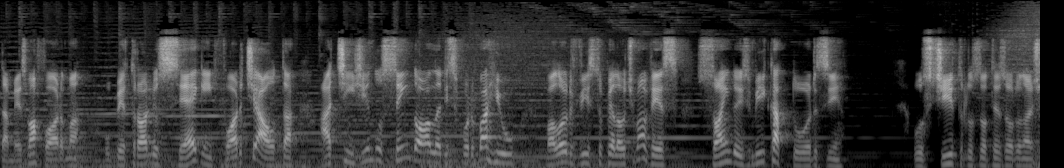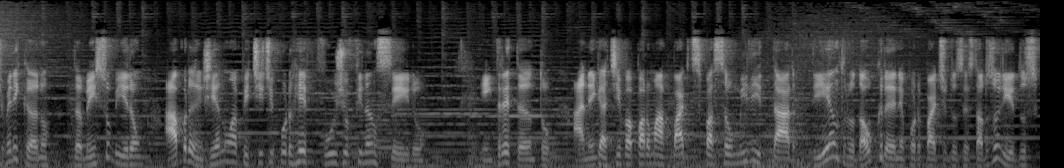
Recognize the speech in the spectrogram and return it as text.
Da mesma forma, o petróleo segue em forte alta, atingindo 100 dólares por barril, valor visto pela última vez só em 2014. Os títulos do Tesouro norte-americano também subiram, abrangendo um apetite por refúgio financeiro. Entretanto, a negativa para uma participação militar dentro da Ucrânia por parte dos Estados Unidos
